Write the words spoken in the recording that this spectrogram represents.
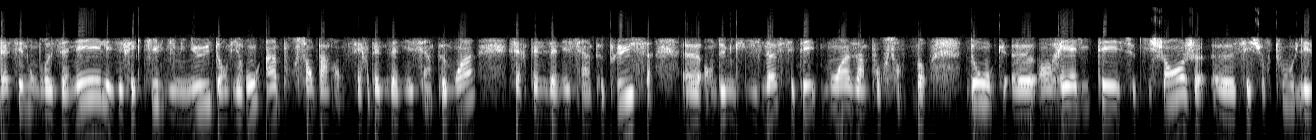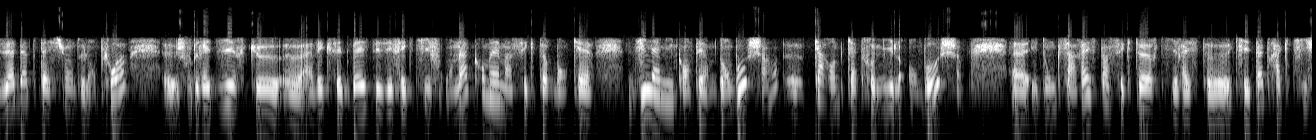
d'assez nombreuses années. Les effectifs diminuent d'environ 1% par an. Certaines années, c'est un peu moins. Certaines années, c'est un peu plus. en 2019, c'était moins 1%. Bon. Donc, en réalité, ce qui change, c'est surtout les adaptations de l'emploi. je voudrais dire que avec cette baisse des effectifs, on a quand même un secteur bancaire dynamique en termes d'embauche. 44 4000 embauches. et donc ça reste un secteur qui reste, qui est attractif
